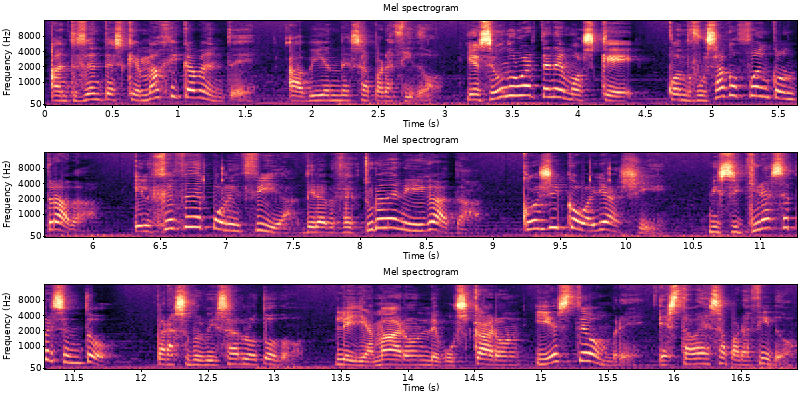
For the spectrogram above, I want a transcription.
Antecedentes que mágicamente habían desaparecido. Y en segundo lugar tenemos que, cuando Fusako fue encontrada, el jefe de policía de la prefectura de Niigata, Koji Kobayashi, ni siquiera se presentó para supervisarlo todo. Le llamaron, le buscaron y este hombre estaba desaparecido.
